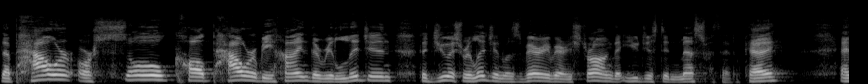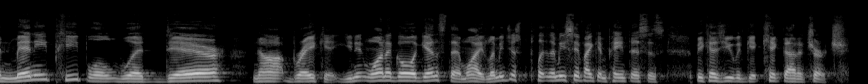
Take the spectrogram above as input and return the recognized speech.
The power or so called power behind the religion, the Jewish religion, was very, very strong that you just didn't mess with it, okay? And many people would dare not break it. You didn't want to go against them. Why? Let me just play, let me see if I can paint this as because you would get kicked out of church.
